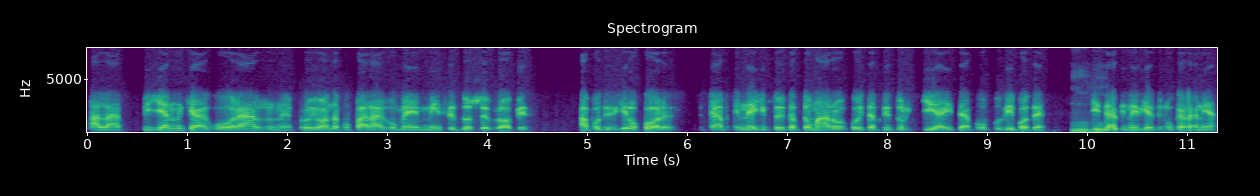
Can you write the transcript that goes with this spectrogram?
Αλλά πηγαίνουν και αγοράζουν προϊόντα που παράγουμε εμείς εντός της Ευρώπης από τις γύρω χώρες. Είτε από την Αίγυπτο, είτε από το Μαρόκο, είτε από την Τουρκία, είτε από είτε από την ίδια την Ουκρανία,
